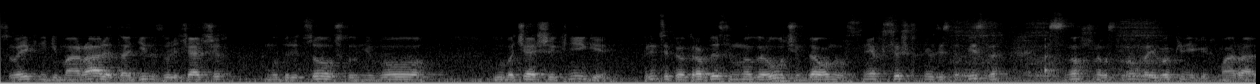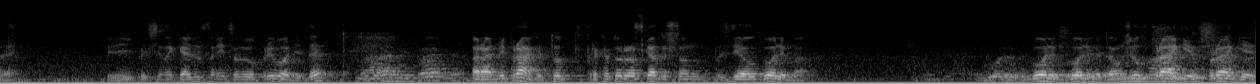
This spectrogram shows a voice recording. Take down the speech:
в своей книге Маораль, это один из величайших мудрецов, что у него глубочайшие книги. В принципе, вот Равдеси много учим, да, он смех, все, что у него здесь написано, основано в основном на его книгах Маораля и почти на каждую страницу он его приводит, да? Моральный праг, да? Моральный праг, тот, про который рассказывает, что он сделал голема. Голем, Голем, голем, это он жил в Праге, в Праге.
